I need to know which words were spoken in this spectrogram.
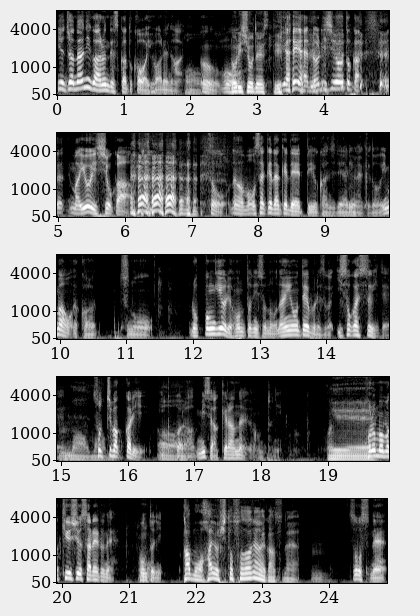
いや、じゃあ何があるんですかとかは言われない。うん、もう。のり塩ですっていう。いやいや、のり塩とか、まあ、用意しようか。そう。だから、まあ、お酒だけでっていう感じでやるんやけど、今は、なんか、その、六本木より本当にその、ナインオンテーブルズが忙しすぎて、まあまあまあそっちばっかり行くから、店開けらんないよね、本当に。ええこのまま吸収されるね、本当に。かも、はよ人育てないかんっすね。そうっすね。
